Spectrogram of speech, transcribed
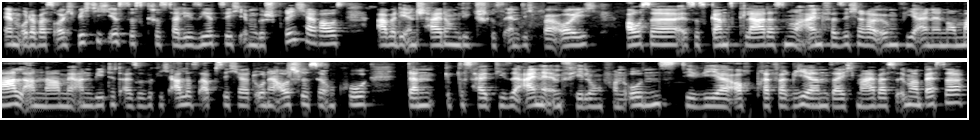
ähm, oder was euch wichtig ist. Das kristallisiert sich im Gespräch heraus, aber die Entscheidung liegt schlussendlich bei euch außer es ist ganz klar, dass nur ein Versicherer irgendwie eine Normalannahme anbietet, also wirklich alles absichert ohne Ausschlüsse und Co., dann gibt es halt diese eine Empfehlung von uns, die wir auch präferieren, sage ich mal, was immer besser,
